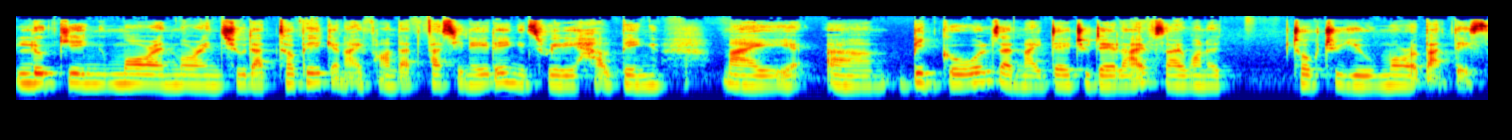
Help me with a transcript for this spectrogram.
looking more and more into that topic and I found that fascinating. It's really helping my um, big goals and my day to day life. So I want to talk to you more about this.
